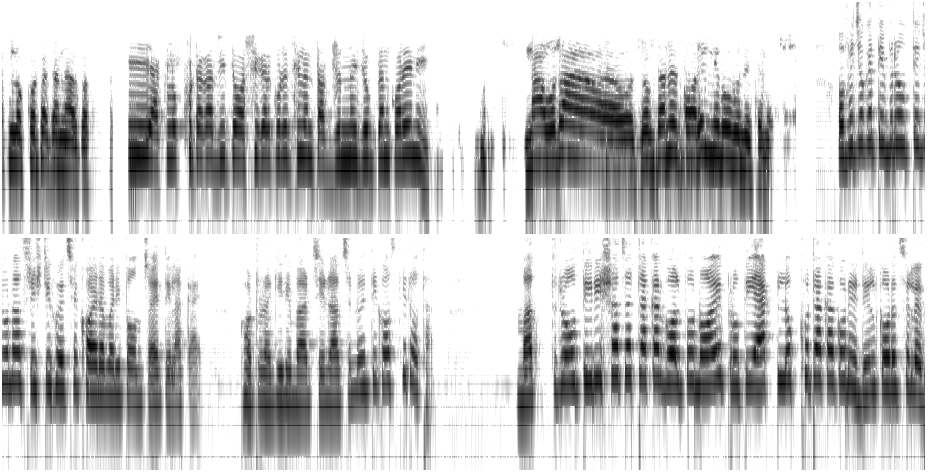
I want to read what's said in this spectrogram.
এক লক্ষ টাকা নেওয়ার কথা। এক লক্ষ টাকা দিতে অস্বীকার করেছিলেন? তার জন্যই যোগদান করেনি? না ওটা যোগদানের পরেই নেব বলেছিল অভিযোগে তীব্র উত্তেজনা সৃষ্টি হয়েছে খয়রাবাড়ি পঞ্চায়েত এলাকায়। ঘটনা ঘিরে বাড়ছে রাজনৈতিক অস্থিরতা। মাত্র তিরিশ হাজার টাকার গল্প নয় প্রতি এক লক্ষ টাকা করে ডিল করেছিলেন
